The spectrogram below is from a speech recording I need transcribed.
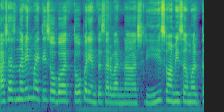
अशाच नवीन माहितीसोबत तोपर्यंत सर्वांना श्री स्वामी समर्थ.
